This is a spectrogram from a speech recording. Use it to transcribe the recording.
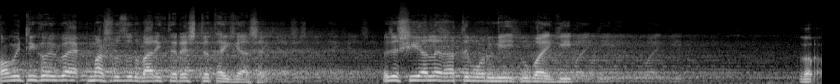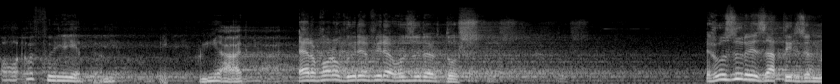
কমিটি কইব, এক মাস হুজুর বাড়িতে রেস্টে থাইকে আসে ওই যে শিয়ালের হাতে মুরগি, উপায় কি? এরপরও ঘুরে ফিরে হুজুরের দোষ। হুজুরে জাতির জন্য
